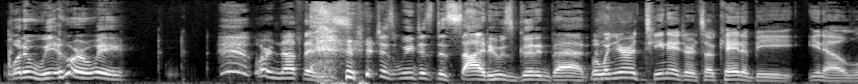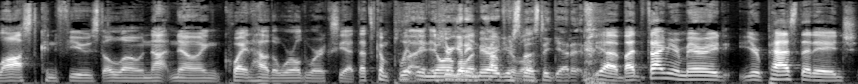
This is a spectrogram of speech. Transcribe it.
What are we? Who are we? We're nothing. Just we just decide who's good and bad." But when you're a teenager, it's okay to be, you know, lost, confused, alone, not knowing quite how the world works yet. That's completely Right. If normal you're getting and married, you're supposed to get it. yeah, by the time you're married, you're past that age.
